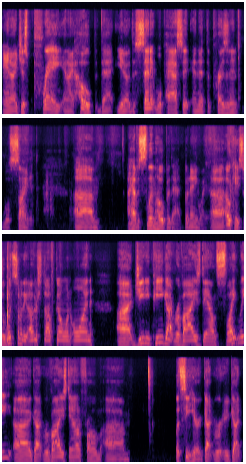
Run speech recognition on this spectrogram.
And I just pray and I hope that you know the Senate will pass it and that the president will sign it. Um, I have a slim hope of that. But anyway, uh, okay. So what's some of the other stuff going on? Uh, GDP got revised down slightly. Uh, got revised down from um, let's see here. It got it got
